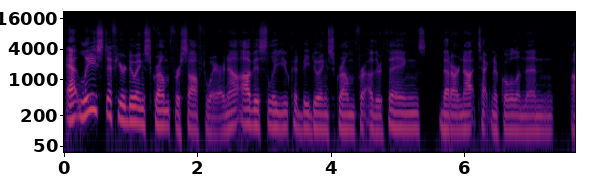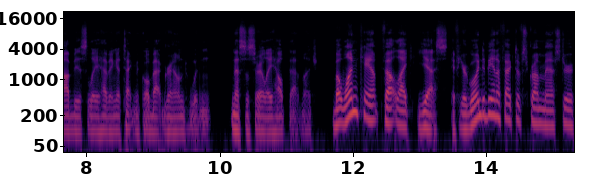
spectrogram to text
at least if you're doing Scrum for software. Now, obviously, you could be doing Scrum for other things that are not technical, and then obviously having a technical background wouldn't necessarily help that much. But one camp felt like, yes, if you're going to be an effective Scrum Master,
